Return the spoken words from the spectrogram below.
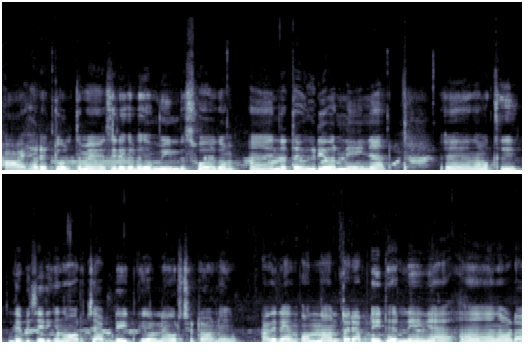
ഹായ് ഹലോ ട്വൽത്ത് മാത്സിലേക്കെല്ലാം വീണ്ടും സ്വാഗതം. ഇന്നത്തെ വീഡിയോ പറഞ്ഞു കഴിഞ്ഞാൽ നമുക്ക് ലഭിച്ചിരിക്കുന്ന കുറച്ച് അപ്ഡേറ്റുകളെ കുറിച്ചിട്ടാണ്. അതിൽ ഒന്നാമത്തെ ഒരു അപ്ഡേറ്റ് പറഞ്ഞു കഴിഞ്ഞാൽ നമ്മുടെ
